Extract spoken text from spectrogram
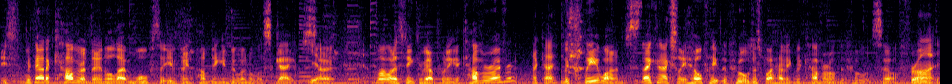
if without a cover, then all that warmth that you've been pumping into it will escape. Yeah. So Yeah. you might want to think about putting a cover over it. Okay, The clear ones, they can actually help heat the pool just by having the cover on the pool itself. right.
